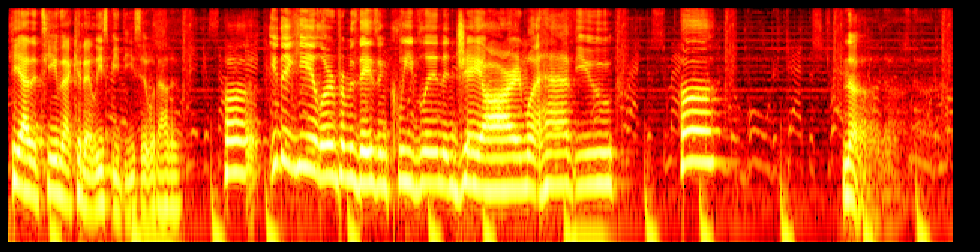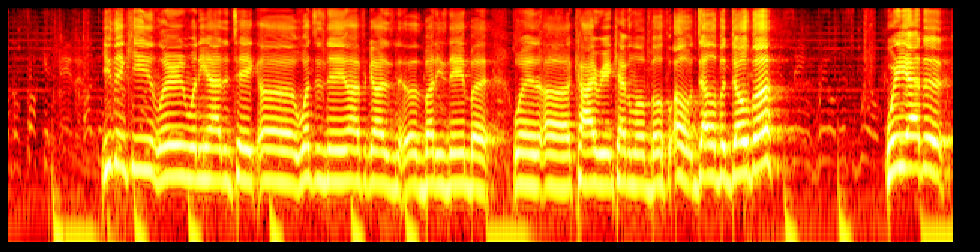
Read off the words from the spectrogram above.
he had a team that could at least be decent without him? Huh? You think he didn't learn from his days in Cleveland and JR and what have you? Huh? No, no, no. You think he learned when he had to take uh what's his name? I forgot his uh, buddy's name, but when uh Kyrie and Kevin Love both oh Dellavedova, when he had to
